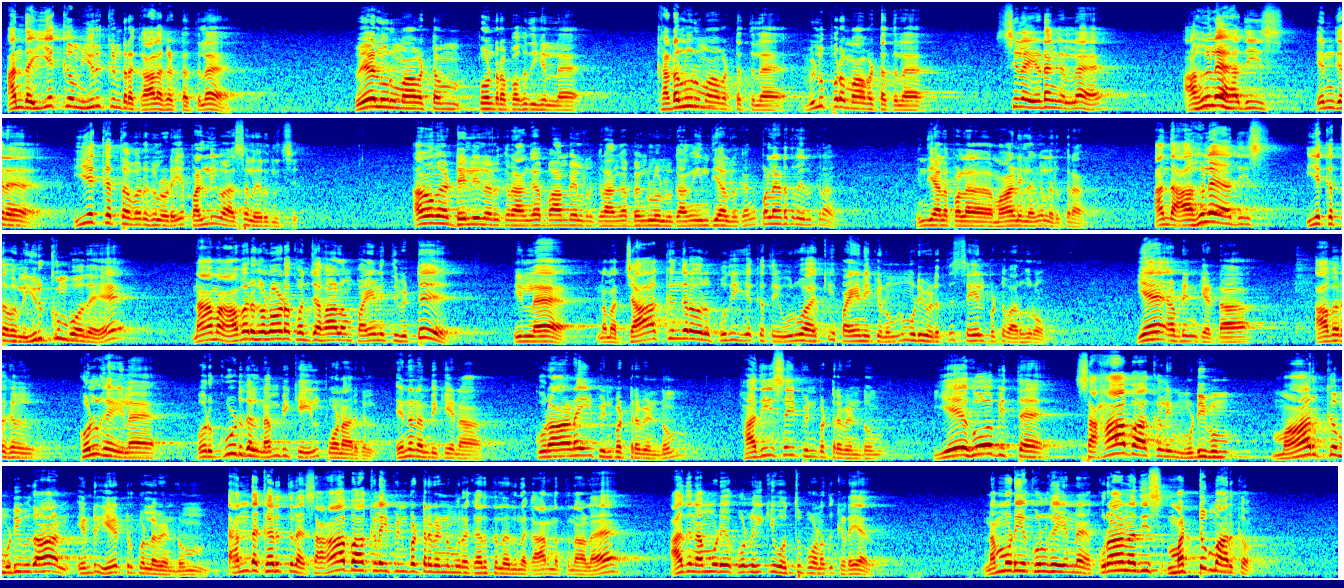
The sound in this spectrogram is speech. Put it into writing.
அந்த இயக்கம் இருக்கின்ற காலகட்டத்தில் வேலூர் மாவட்டம் போன்ற பகுதிகளில் கடலூர் மாவட்டத்தில் விழுப்புரம் மாவட்டத்தில் சில இடங்களில் அகில ஹதீஸ் என்கிற இயக்கத்தவர்களுடைய பள்ளிவாசல் இருந்துச்சு. அவங்க டெல்லியில் இருக்கிறாங்க பாம்பேயில் இருக்கிறாங்க பெங்களூர் இருக்காங்க இந்தியாவில் இருக்காங்க பல இடத்துல இருக்கிறாங்க. இந்தியாவில் பல மாநிலங்கள் இருக்கிறாங்க. அந்த அகில ஹதீஸ் இயக்கத்தவர்கள் இருக்கும்போதே நாம் அவர்களோட கொஞ்ச காலம் பயணித்து விட்டு இல்லை நம்ம ஜாக்குங்கிற ஒரு புது இயக்கத்தை உருவாக்கி பயணிக்கணும்னு முடிவெடுத்து செயல்பட்டு வருகிறோம். ஏன் அப்படின்னு கேட்டால் அவர்கள் கொள்கையில் ஒரு கூடுதல் நம்பிக்கையில் போனார்கள். என்ன நம்பிக்கைனா குரானை பின்பற்ற வேண்டும் ஹதீஸை பின்பற்ற வேண்டும் ஏகோபித்த சஹாபாக்களின் முடிவும் மார்க்க முடிவுதான் என்று ஏற்றுக்கொள்ள வேண்டும். அந்த கருத்தில் சஹாபாக்களை பின்பற்ற வேண்டும்ங்கிற கருத்தில் இருந்த காரணத்தினால அது நம்முடைய கொள்கைக்கு ஒத்து போனது கிடையாது. நம்முடைய கொள்கை என்ன? குரான் அதிஸ் மட்டும் மார்க்கம்.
